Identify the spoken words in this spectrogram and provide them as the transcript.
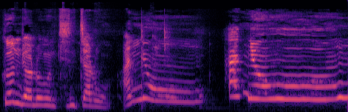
그럼 여러분 진짜로 안녕! 안녕!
